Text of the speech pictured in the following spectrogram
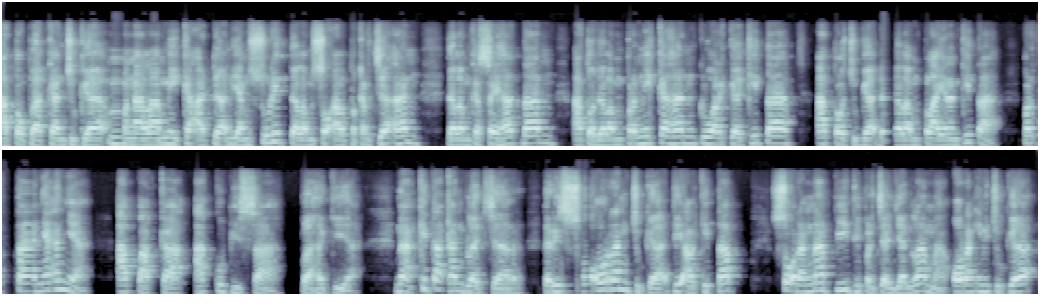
atau bahkan juga mengalami keadaan yang sulit dalam soal pekerjaan, dalam kesehatan, atau dalam pernikahan keluarga kita, atau juga dalam pelayanan kita. Pertanyaannya, apakah aku bisa bahagia? Nah, kita akan belajar dari seorang juga di Alkitab, seorang nabi di Perjanjian Lama. Orang ini juga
